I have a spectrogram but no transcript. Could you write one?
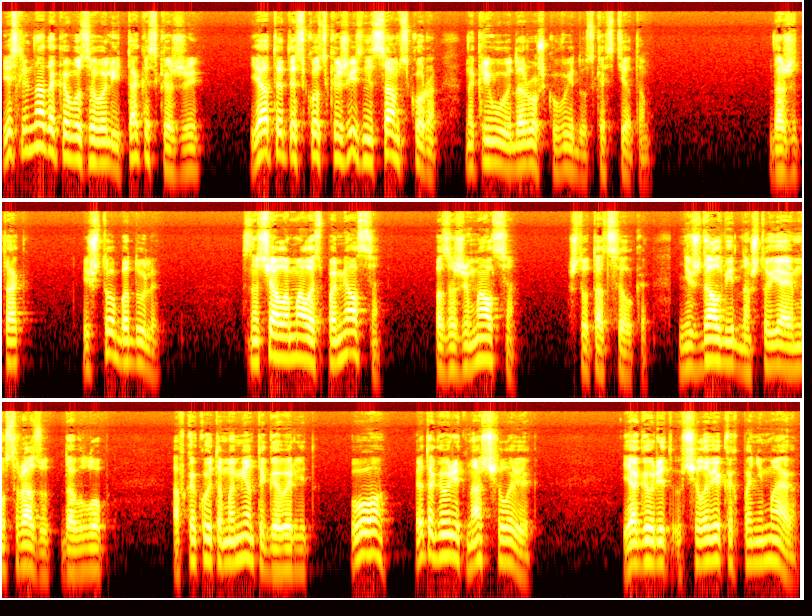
Если надо кого завалить, так и скажи. Я от этой скотской жизни сам скоро на кривую дорожку выйду с кастетом. Даже так? И что, Бадуля? Сначала малость помялся, позажимался, что-то отсылка. Не ждал, видно, что я ему сразу да в лоб. А в какой-то момент и говорит, о, это, говорит, наш человек. Я, говорит, в человеках понимаю,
